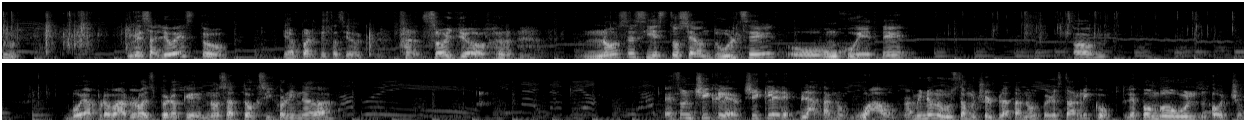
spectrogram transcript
Hmm. Me salió esto. Y aparte está haciendo... Soy yo. No sé si esto sea un dulce o un juguete. Um, voy a probarlo. Espero que no sea tóxico ni nada. Es un chicle, chicle de plátano, wow A mí no me gusta mucho el plátano, pero está rico. Le pongo un 8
